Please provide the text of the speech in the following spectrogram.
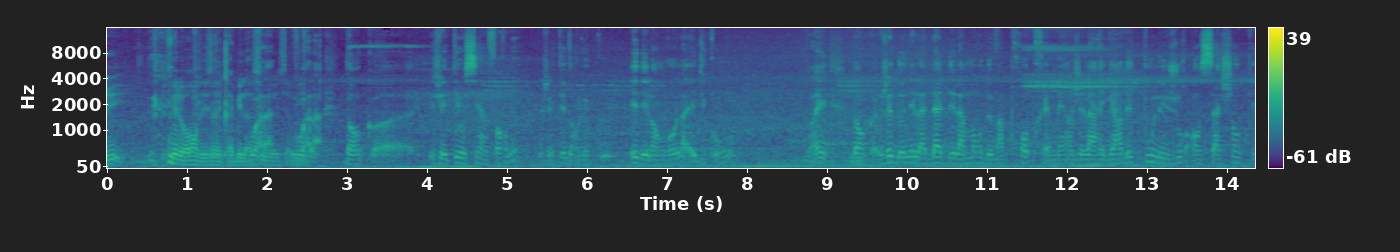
Lui, il fait le rang des Kabila. voilà, oui, voilà. Donc, euh, j'ai été aussi informé. J'étais dans le coup et de l'Angola et du Congo. Donc, j'ai donné la date de la mort de ma propre mère. Je la regardais tous les jours en sachant que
